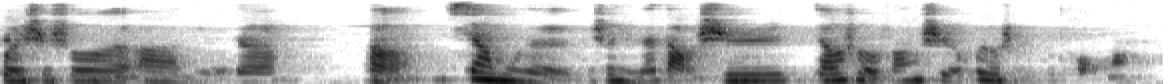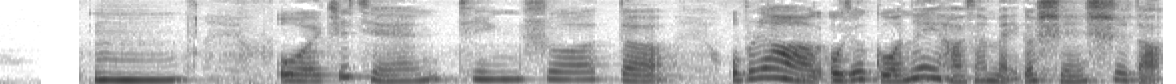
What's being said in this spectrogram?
或者是说，呃，你们的，呃，项目的，比如说你们的导师教授方式会有什么？嗯，我之前听说的，我不知道，我觉得国内好像每个实验室的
